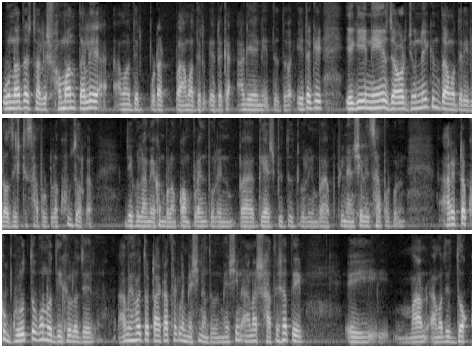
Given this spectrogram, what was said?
ওনাদের তাহলে সমান তালে আমাদের প্রোডাক্ট বা আমাদের এটাকে আগে নিতে হবে। এটাকে এগিয়ে নিয়ে যাওয়ার জন্যই কিন্তু আমাদের এই লজিস্টিক সাপোর্টগুলো খুব দরকার। যেগুলো আমি এখন বললাম কমপ্লেন্স বলেন বা গ্যাস বিদ্যুৎ বলেন বা ফিনান্সিয়ালি সাপোর্ট বলেন। আরেকটা খুব গুরুত্বপূর্ণ দিক হলো যে, আমি হয়তো টাকা থাকলে মেশিন আনতে পারি মেশিন আনার সাথে সাথে এই মান, আমাদের দক্ষ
